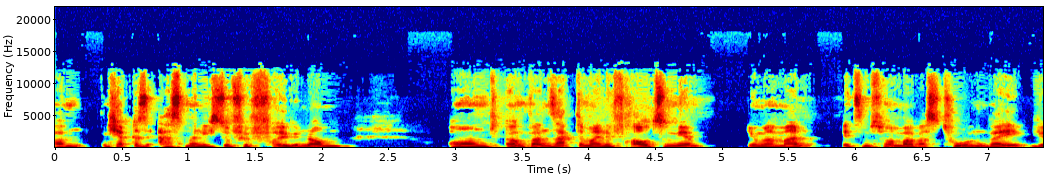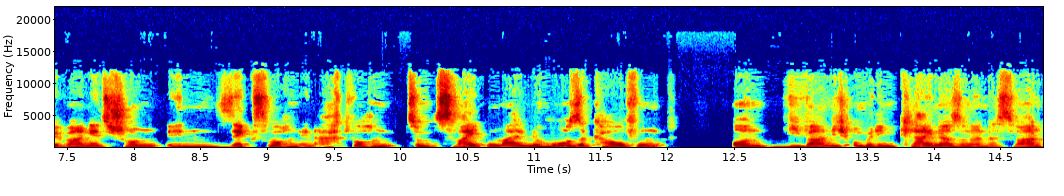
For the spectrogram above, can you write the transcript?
Ähm, ich habe das erstmal nicht so für voll genommen. Und irgendwann sagte meine Frau zu mir, junger Mann, jetzt müssen wir mal was tun, weil wir waren jetzt schon in sechs Wochen, in acht Wochen zum zweiten Mal eine Hose kaufen und die war nicht unbedingt kleiner, sondern das waren,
